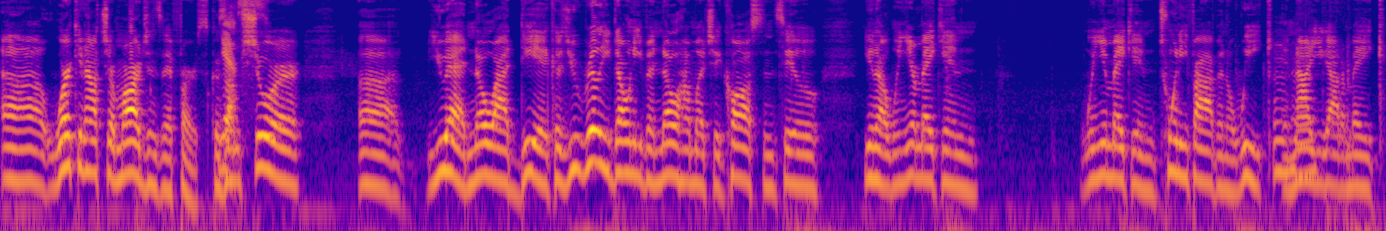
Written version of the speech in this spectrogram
uh working out your margins at first because i'm sure uh you had no idea because you really don't even know how much it costs until you know when you're making when you're making 25 in a week and now mm-hmm. you got to make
